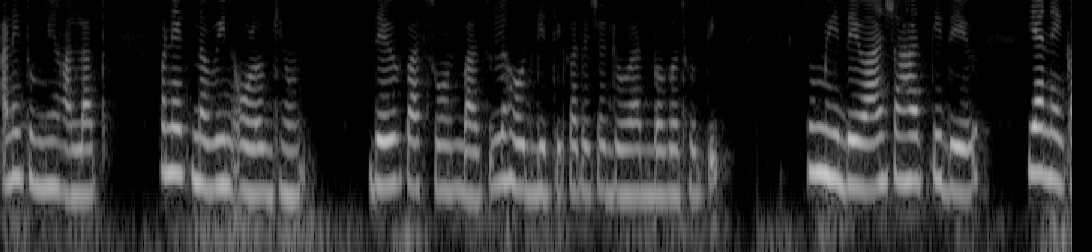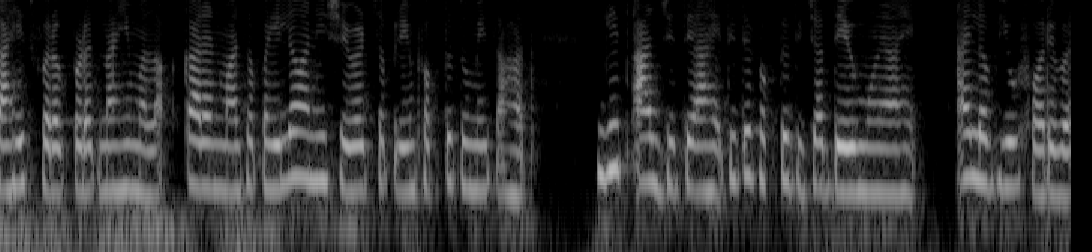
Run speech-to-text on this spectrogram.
आणि तुम्ही आलात. पण एक नवीन ओळख घेऊन. देवपासून बाजूला होत गीतिका त्याच्या डोळ्यात बघत होती. तुम्ही देवांश आहात की देव? याने काहीच फरक पडत नाही मला. कारण माझं पहिलं आणि शेवटचं प्रेम फक्त तुम्हीच आहात. गीत आज जिथे आहे तिथे फक्त तिच्या देवमुळे आहे. आय लव्ह यू फॉर एवर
